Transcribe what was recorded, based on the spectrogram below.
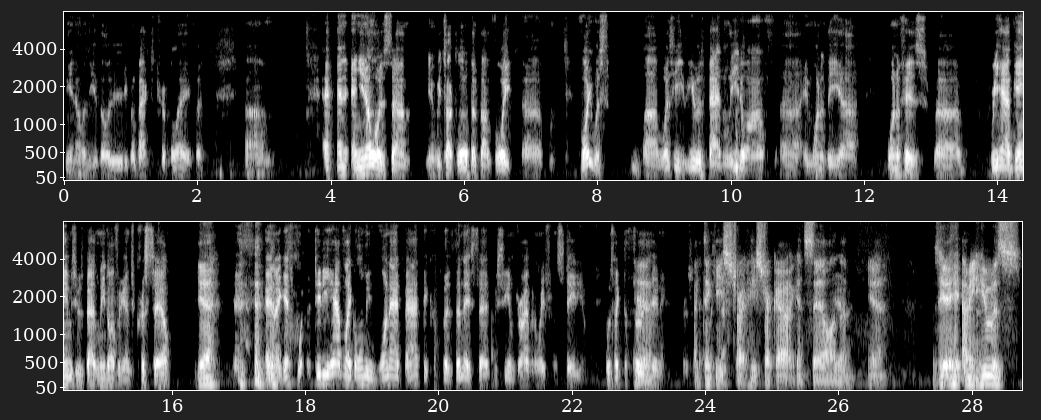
you know, the ability to go back to AAA. But, um, and, and you know, it was, um, you know, we talked a little bit about Voit. Uh, Voit was, uh, was he, he was batting leadoff uh, in one of the, uh, one of his uh, rehab games. He was batting lead off against Chris Sale. Yeah. And, and I guess did he have like only one at bat? Because then they said we see him driving away from the stadium. It was like the third yeah. inning. I think like he that. struck he struck out against Sale and yeah. then yeah. He, he, I mean, he was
